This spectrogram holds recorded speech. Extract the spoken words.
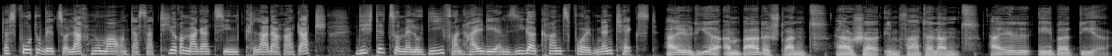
Das Foto wird zur Lachnummer und das Satiremagazin Kladderadatsch dichtet zur Melodie von Heil dir im Siegerkranz folgenden Text. Heil dir am Badestrand, Herrscher im Vaterland, heil Ebert dir.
